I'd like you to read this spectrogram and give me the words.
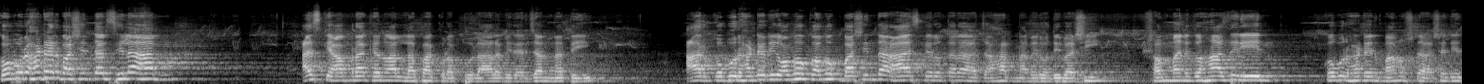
কবরহাটের বাসিন্দার ছিলাম। আজকে আমরা কেন আল্লাহ পাক রব্বুল আলমীদের জান্নাতি? আর কবরহাটেরই অমুক অমুক বাসিন্দার আজকেরও তারা জাহার নামের অধিবাসী। সম্মানিত হাজিরিন, কবরহাটের মানুষরা সেদিন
